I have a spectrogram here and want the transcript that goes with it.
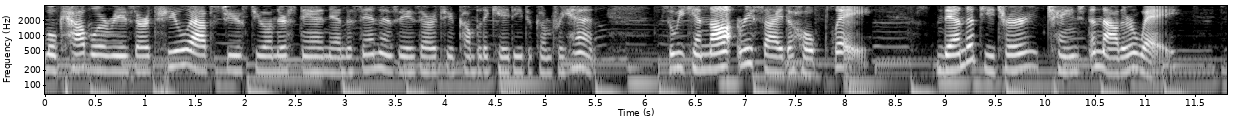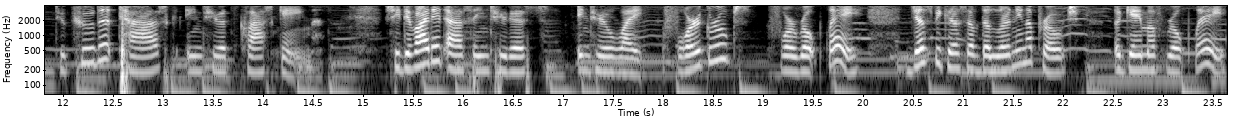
vocabularies are too abstruse to understand and the sentences are too complicated to comprehend. So we cannot recite the whole play. Then the teacher changed another way to put the task into a class game. She divided us into this into like four groups for role play. Just because of the learning approach, a game of role play,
